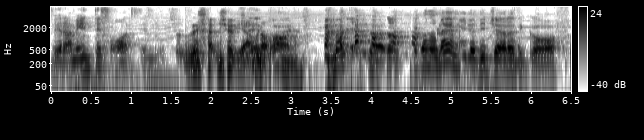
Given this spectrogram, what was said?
veramente forte invece. Non esageriamo, È no. buono. Ma, No, secondo me è meglio di Jared Goff.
